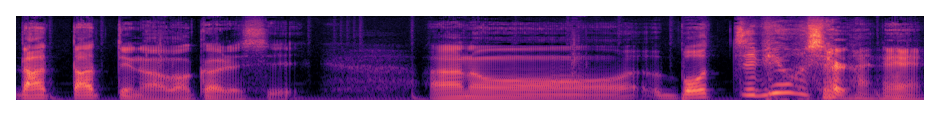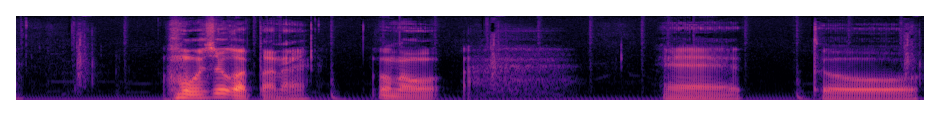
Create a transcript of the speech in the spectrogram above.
だったっていうのはわかるし、あのー、ぼっち描写がね、面白かったね。その、えー、っと、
